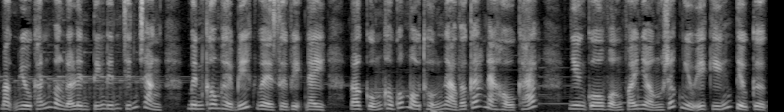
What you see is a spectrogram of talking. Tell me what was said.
Mặc dù Khánh Vân đã lên tiếng đính chính rằng mình không hề biết về sự việc này và cũng không có mâu thuẫn nào với các nàng hậu khác, nhưng cô vẫn phải nhận rất nhiều ý kiến tiêu cực.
